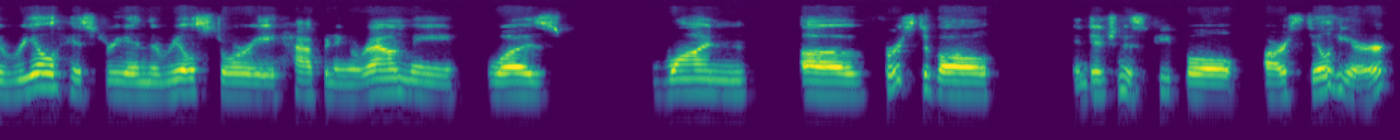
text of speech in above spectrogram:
the real history and the real story happening around me was one of first of all indigenous people are still here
